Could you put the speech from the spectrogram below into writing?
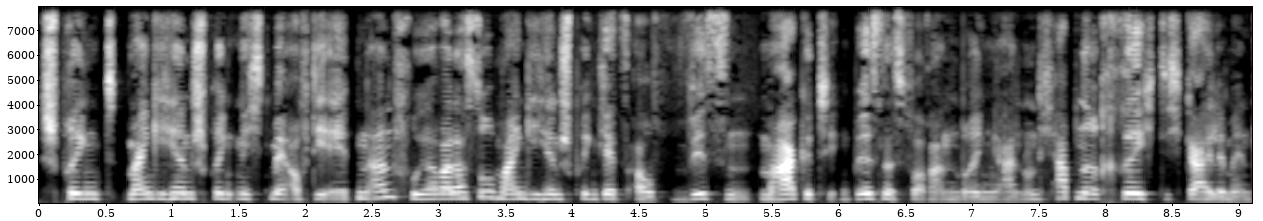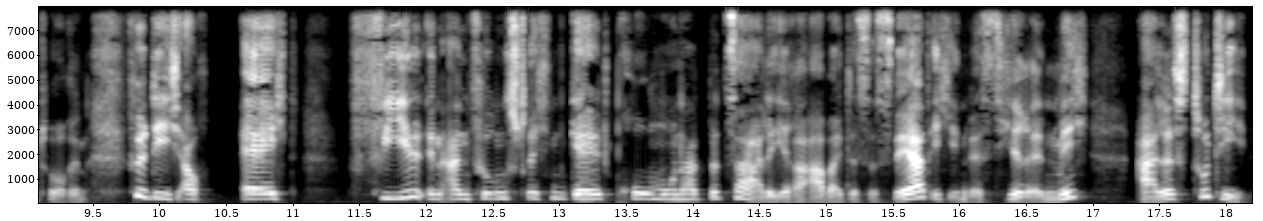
Springt, mein Gehirn springt nicht mehr auf Diäten an. Früher war das so. Mein Gehirn springt jetzt auf Wissen, Marketing, Business voranbringen an. Und ich habe eine richtig geile Mentorin, für die ich auch echt viel in Anführungsstrichen Geld pro Monat bezahle. Ihre Arbeit ist es wert, ich investiere in mich, alles tutti.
